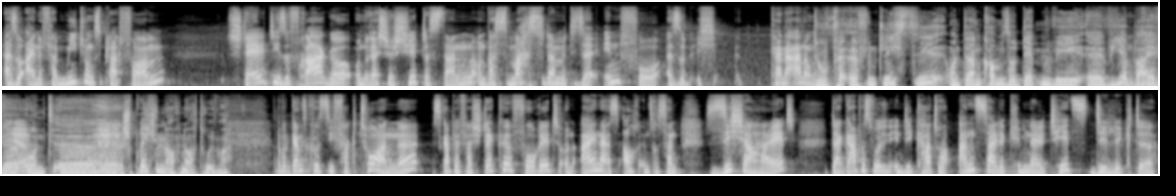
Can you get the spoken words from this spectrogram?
Also eine Vermietungsplattform, stellt diese Frage und recherchiert das dann. Und was machst du dann mit dieser Info? Also ich keine Ahnung. Du veröffentlichst sie und dann kommen so Deppen wie äh, wir beide wir? und äh, äh, sprechen auch noch drüber. Aber ganz kurz die Faktoren, ne? Es gab ja Verstecke, Vorräte und einer ist auch interessant, Sicherheit. Da gab es wohl den Indikator Anzahl der Kriminalitätsdelikte.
